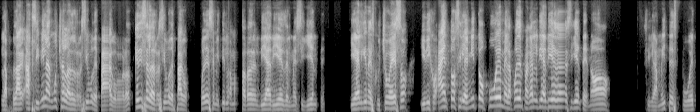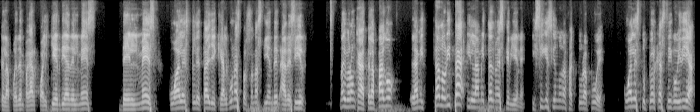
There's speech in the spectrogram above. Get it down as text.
La, la asimilan mucho a la del recibo de pago, ¿verdad? ¿Qué dice la del recibo de pago? Puedes emitirlo más tardar el día 10 del mes siguiente. Y alguien escuchó eso y dijo, ah, entonces si la emito PUE, me la pueden pagar el día 10 del siguiente. No, si la emites PUE, te la pueden pagar cualquier día del mes. Del mes. ¿Cuál es el detalle? Que algunas personas tienden a decir, no hay bronca, te la pago la mitad ahorita y la mitad el mes que viene. Y sigue siendo una factura PUE. ¿Cuál es tu peor castigo hoy día?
